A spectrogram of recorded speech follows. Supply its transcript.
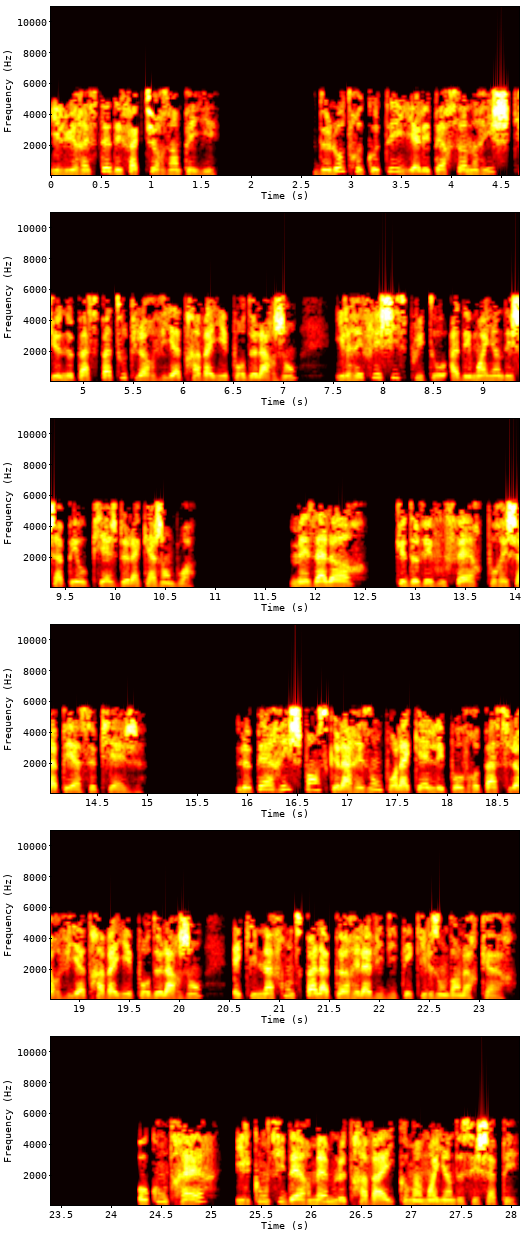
il lui restait des factures impayées. De l'autre côté, il y a les personnes riches qui ne passent pas toute leur vie à travailler pour de l'argent, ils réfléchissent plutôt à des moyens d'échapper au piège de la cage en bois. Mais alors, que devez-vous faire pour échapper à ce piège? Le père riche pense que la raison pour laquelle les pauvres passent leur vie à travailler pour de l'argent est qu'ils n'affrontent pas la peur et l'avidité qu'ils ont dans leur cœur. Au contraire, ils considèrent même le travail comme un moyen de s'échapper.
